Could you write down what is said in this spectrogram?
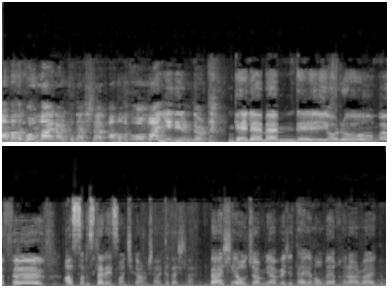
Analık online arkadaşlar. Analık online 724. Gelemem diyorum öf öf. Astrolistler en son çıkarmış arkadaşlar. Ben şey olacağım ya vejeteryan olmaya karar verdim.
